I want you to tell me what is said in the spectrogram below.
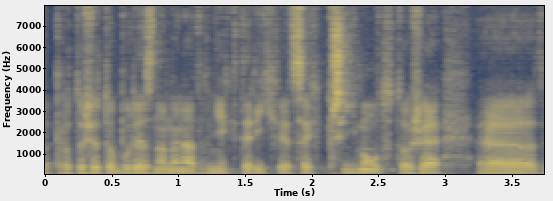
protože to bude znamenat v některých věcech přijmout to, že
